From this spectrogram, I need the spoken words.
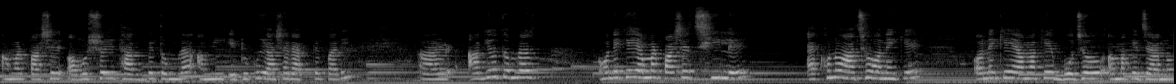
আমার পাশে অবশ্যই থাকবে তোমরা। আমি এটুকুই আশা রাখতে পারি। আর আগেও তোমরা অনেকেই আমার পাশে ছিলে। এখনও আছো অনেকে। অনেকে আমাকে বোঝো, আমাকে জানো।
